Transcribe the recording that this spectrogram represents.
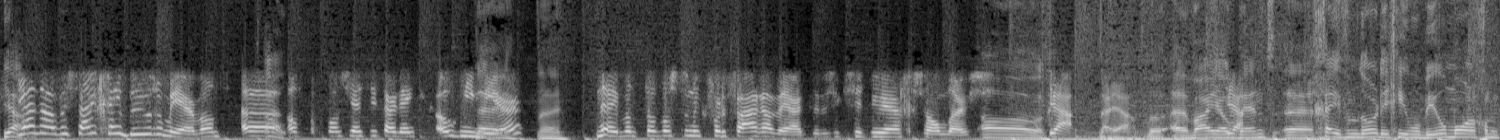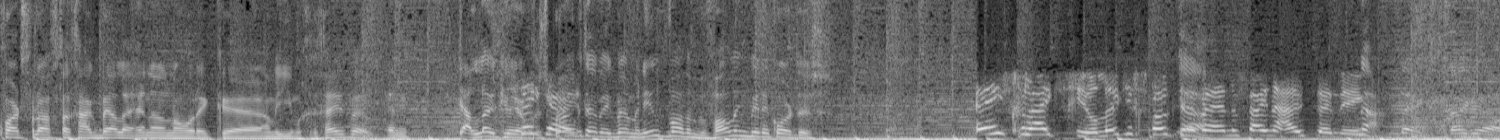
Ja. Ja, nou, we zijn geen buren meer. Want, eh Oh. althans, jij zit daar denk ik ook niet nee, meer. Nee. Nee, want dat was toen ik voor de VARA werkte. Dus ik zit nu ergens anders. Oh, oké. Ja. Nou ja, eh, waar je ook Ja. bent, eh, geef hem door, die Gielmobiel. Morgen om kwart voor acht dan ga ik bellen en dan hoor ik aan wie je hem gegeven hebt. En ja, leuk je weer gesproken te hebben. Ik ben benieuwd wat een bevalling binnenkort dus. Eens gelijk, Giel. Leuk je gesproken te Ja. hebben en een fijne uitzending. Nou, thanks. Dankjewel.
